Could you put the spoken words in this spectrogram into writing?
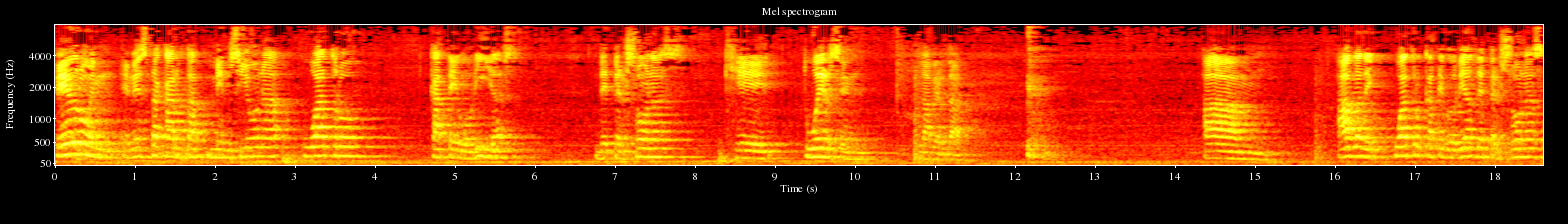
Pedro en, esta carta menciona cuatro categorías de personas que tuercen la verdad. habla de cuatro categorías de personas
